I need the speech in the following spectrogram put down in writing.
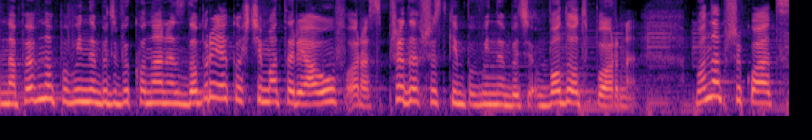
Na pewno powinny być wykonane z dobrej jakości materiałów oraz przede wszystkim powinny być wodoodporne, bo na przykład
